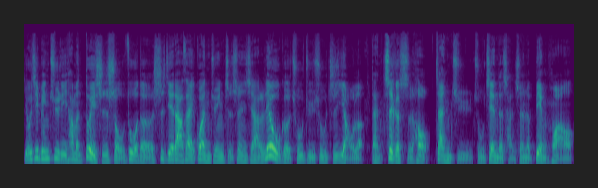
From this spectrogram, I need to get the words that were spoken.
游骑兵距离他们队史首座的世界大赛冠军只剩下六个出局数之遥了。但这个时候战局逐渐的产生了变化哦。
